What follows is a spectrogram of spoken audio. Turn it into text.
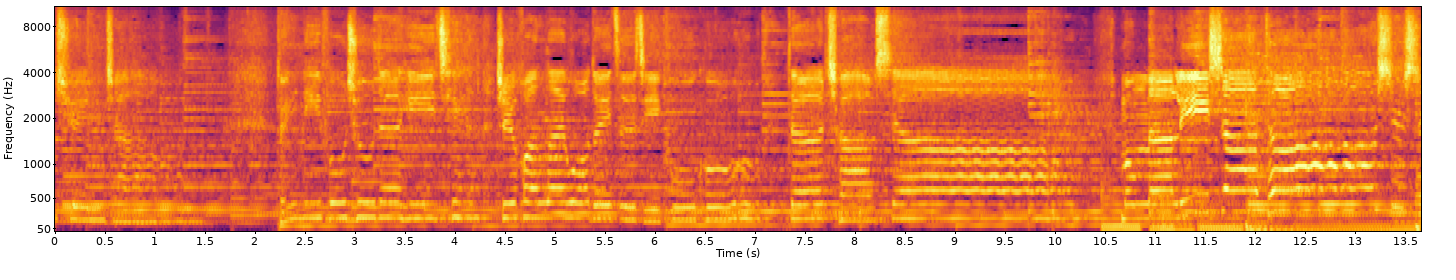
寻找。对你付出的一切，只换来我对自己苦苦的嘲笑。蒙娜丽莎，她是谁？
